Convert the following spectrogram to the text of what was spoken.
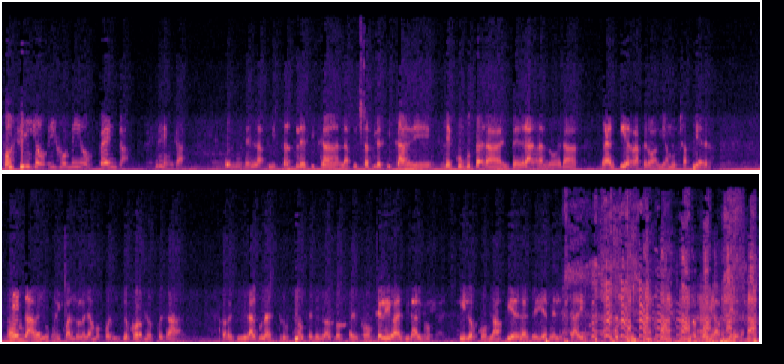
Pocillo, hijo mío, venga, venga. Entonces en la pista atlética, la pista atlética de, de Cúcuta era empedrada, no era, era en tierra, pero había mucha piedra. Venga, venga, y cuando lo llamó Pocillo corrió pues a, a recibir alguna instrucción, que sé yo, algo, pensó que le iba a decir algo y lo cogió a piedra ese día en el estadio. lo cogió a piedra.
